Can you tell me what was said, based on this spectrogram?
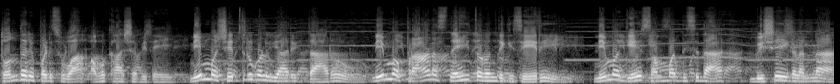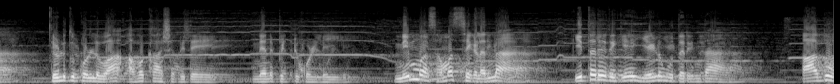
ತೊಂದರೆ ಪಡಿಸುವ ಅವಕಾಶವಿದೆ. ನಿಮ್ಮ ಶತ್ರುಗಳು ಯಾರಿದ್ದಾರೋ, ನಿಮ್ಮ ಪ್ರಾಣ ಸ್ನೇಹಿತರೊಂದಿಗೆ ಸೇರಿ ನಿಮಗೆ ಸಂಬಂಧಿಸಿದ ವಿಷಯಗಳನ್ನ ತಿಳಿದುಕೊಳ್ಳುವ ಅವಕಾಶವಿದೆ. ನೆನಪಿಟ್ಟುಕೊಳ್ಳಿ, ನಿಮ್ಮ ಸಮಸ್ಯೆಗಳನ್ನ ಇತರರಿಗೆ ಹೇಳುವುದರಿಂದ ಹಾಗೂ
